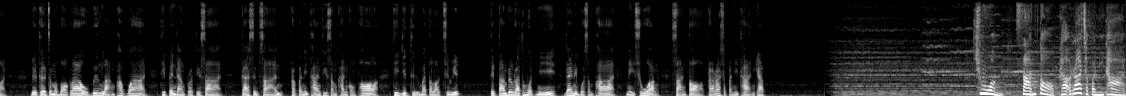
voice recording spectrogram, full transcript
อด โดยเธอจะมาบอกเล่าเบื้องหลังภาพวาดที่เป็นดังประวัติศาสตร์ การสืบสารพระปณิธานที่สำคัญของพ่อที่ยึดถือมาตลอดชีวิต ติดตามเรื่องราวทั้งหมดนี้ได้ในบทสัมภาษณ์ ในช่วง สารต่อพระราชปณิธานครับ ช่วง สารต่อพระราชปณิธาน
